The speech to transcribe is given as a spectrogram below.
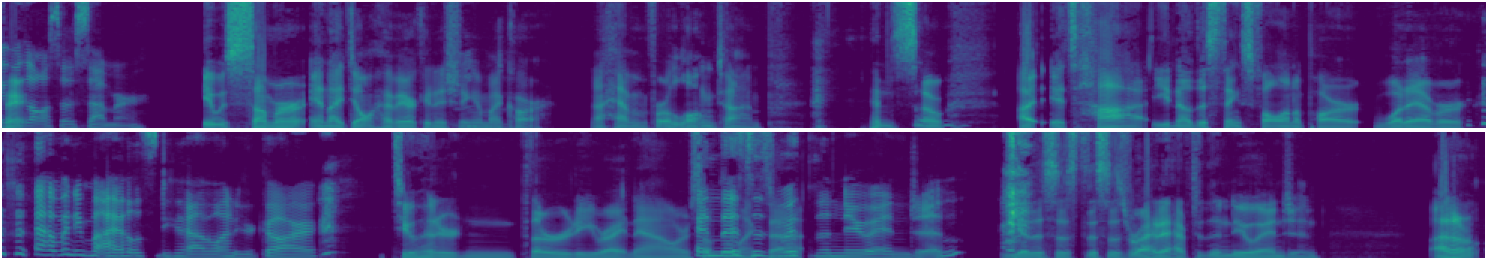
It was also summer. it was summer, and I don't have air conditioning in my Mhm. car. I haven't for a long time, and so I, it's hot. You know, this thing's falling apart. Whatever. How many miles do you have on your car? 230 right now or something And this like is that. with the new engine. yeah, this is this is right after the new engine. I don't know.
